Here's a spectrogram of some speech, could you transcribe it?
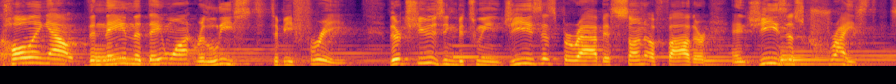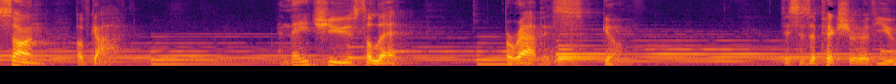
calling out the name that they want released to be free, they're choosing between Jesus Barabbas, son of Father, and Jesus Christ, son of God. And they choose to let Barabbas go. This is a picture of you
